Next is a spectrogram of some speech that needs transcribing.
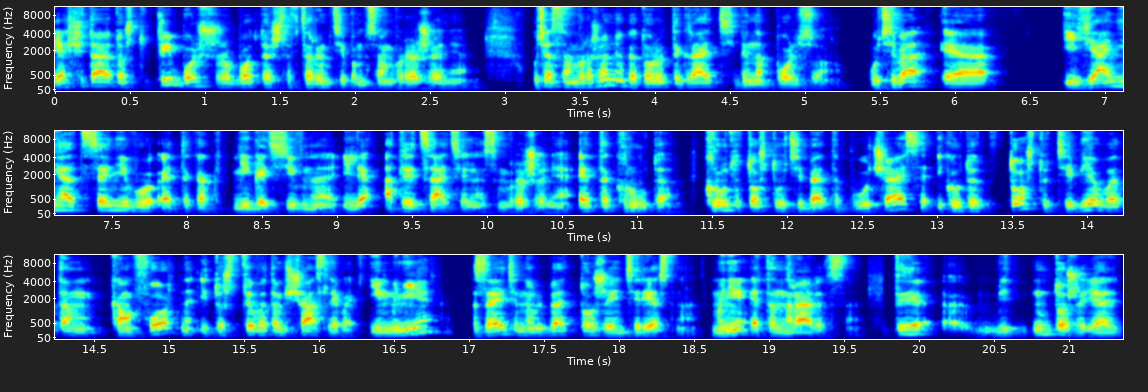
Я считаю, считаю то, что ты больше работаешь со вторым типом самовыражения. У тебя самовыражение, которое играет тебе на пользу. У тебя э, и я не оцениваю это как негативное или отрицательное самовыражение. Это круто. Круто то, что у тебя это получается, и круто то, что тебе в этом комфортно, и то, что ты в этом счастлива. И мне за этим наблюдать тоже интересно. Мне это нравится. Ты, э, ну тоже, я,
